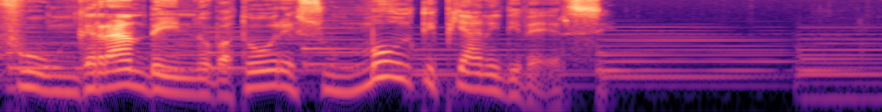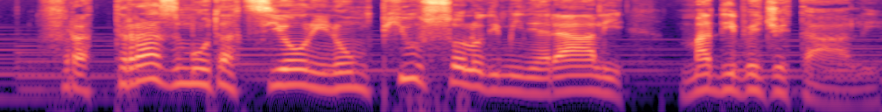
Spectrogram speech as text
Fu un grande innovatore su molti piani diversi. Fra trasmutazioni non più solo di minerali, ma di vegetali,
